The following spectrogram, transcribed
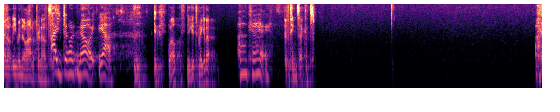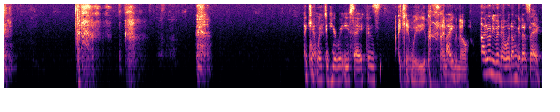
I don't even know how to pronounce it. I don't know. Yeah. well, you get to make it up. Okay. 15 seconds. I can't wait to hear what you say because I can't wait either. I don't I- even know. I don't even know what I'm going to say.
